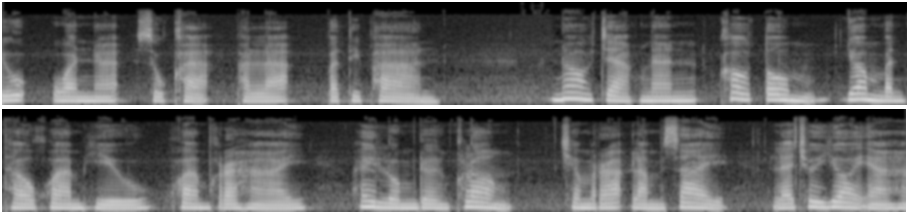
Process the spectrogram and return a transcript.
ยุวันนะสุขะพละปฏิพานนอกจากนั้นข้าวต้มย่อมบรรเทาความหิว ความกระหาย ให้ลมเดินคล่องชำระลำไส้และช่วยย่อยอาห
